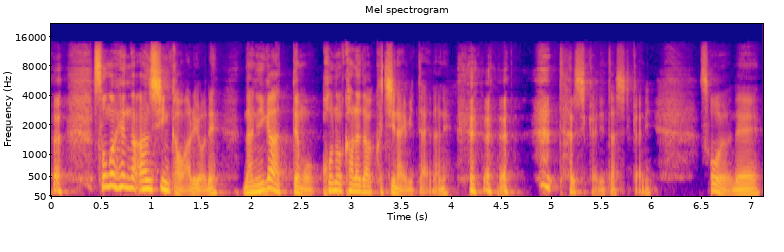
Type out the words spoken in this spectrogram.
その辺の安心感はあるよね。何があっても、この体は朽ちないみたいなね。確かに確かに。そうよね。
